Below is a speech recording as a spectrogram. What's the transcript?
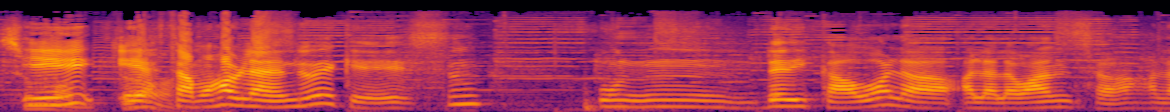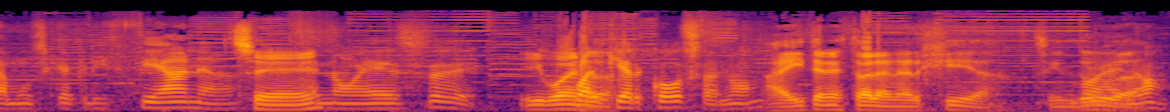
Es Y, y estamos hablando de que es un dedicado a la, a la alabanza, a la música cristiana. Sí. Que no es eh, Y bueno, cualquier cosa, ¿no? ahí tenés toda la energía, sin duda. Bueno,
